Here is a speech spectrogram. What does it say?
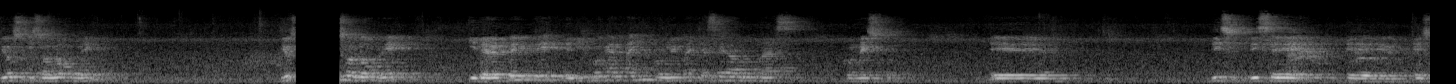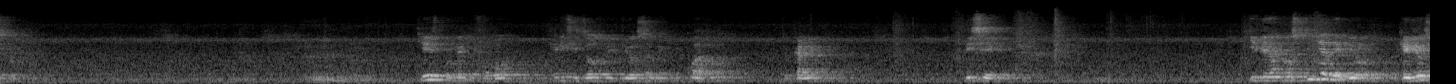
Dios hizo al hombre, Dios hizo al hombre y de repente le dijo, oigan, hay un problema, hay que hacer algo más con esto. Eh, dice, eh, esto. ¿Quieres poner, por favor, Génesis 2, 22 al 24? Dice, y de la costilla de Dios, que Dios,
